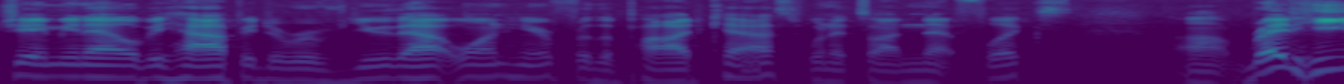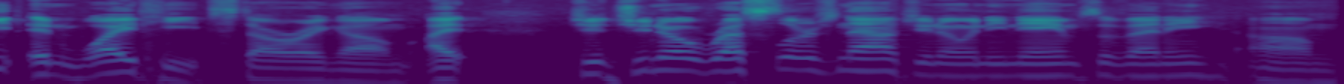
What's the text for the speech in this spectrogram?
Jamie and I will be happy to review that one here for the podcast when it's on Netflix. Uh, Red Heat and White Heat, starring. Um, I did you know wrestlers now? Do you know any names of any? Um,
